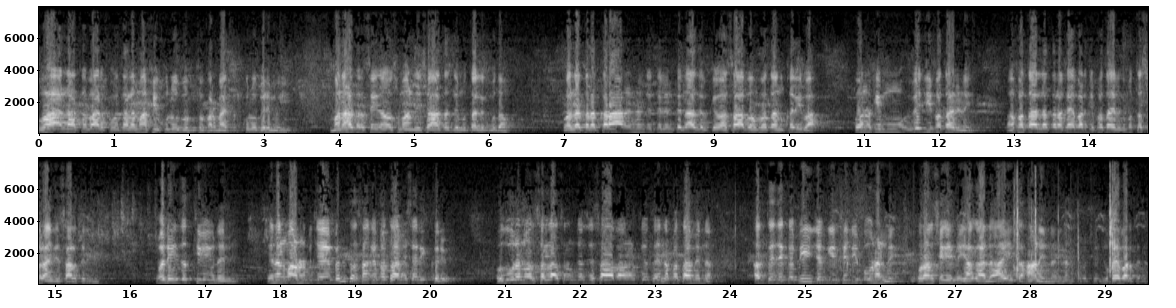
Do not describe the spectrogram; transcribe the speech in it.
उहा अलाह तबारक मताला माफ़ी कुलूब बि फरमाए थो कुलूब हिम ई माना हज़रत सई उस्मान जी शहादत जे मुतालिक़ ॿुधऊं पोइ अलाह ताला करार हिननि जे दिलनि ते नाज़ कयो आहे साहब ऐं फताह क़रीब आहे पोइ हुनखे मूं वेझी फतह ॾिनई फतह अलाह ताला ख़ैबर जी फतह हिनखे मुतसिर आईंदी साल ते ॾिनी वॾी इज़त थी वई हुन में इन्हनि माण्हुनि चए पियो न त असांखे फतह में शरीक करियो हुज़ूरनि वटि सलाह साहिब हिन फतह में न अॻिते जेके ॿी जंगी थींदी पोइ उन्हनि में क़ुर शरीफ़ में इहा ॻाल्हि आई त हाणे न हिननि खे ख़ैबर त न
